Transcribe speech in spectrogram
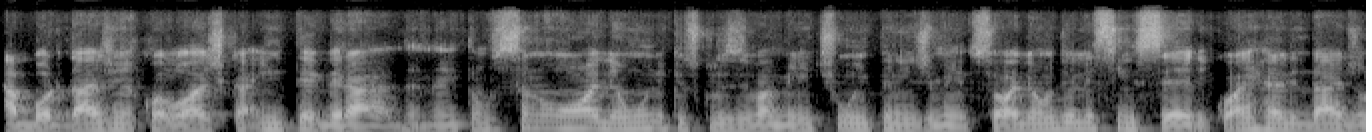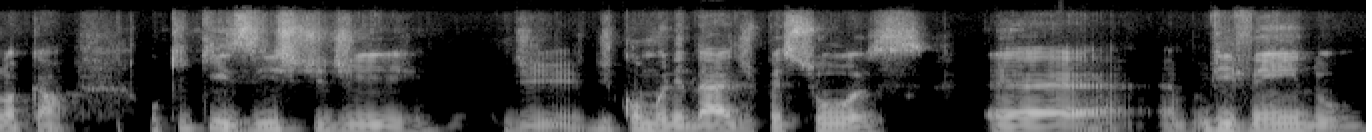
abordagem ecológica integrada. Né? Então, você não olha única e exclusivamente o empreendimento, você olha onde ele se insere, qual é a realidade local, o que, que existe de, de, de comunidade, de pessoas é, vivendo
